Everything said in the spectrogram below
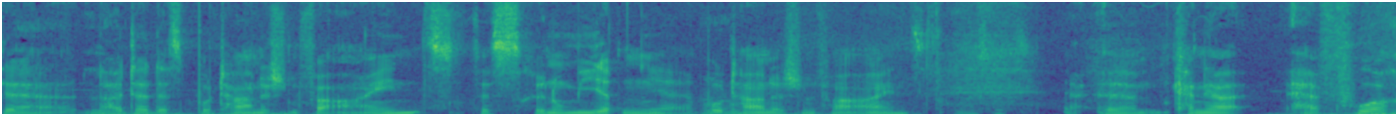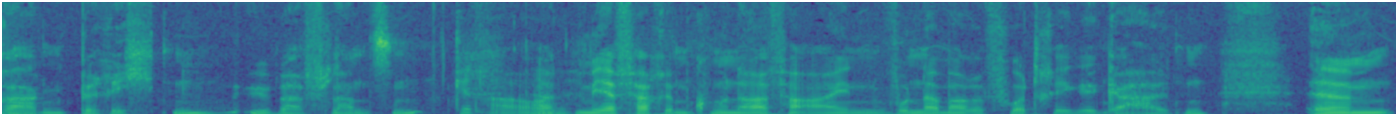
der Leiter des Botanischen Vereins, des renommierten ja, Botanischen Vereins. Ähm, kann ja hervorragend berichten über Pflanzen. Genau. Hat mehrfach im Kommunalverein wunderbare Vorträge gehalten. Ähm,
